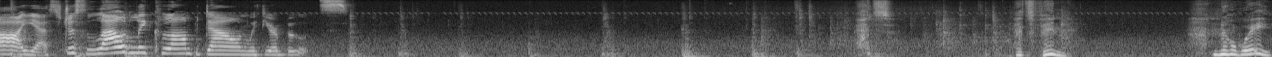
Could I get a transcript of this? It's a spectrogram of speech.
Ah, yes. Just loudly clomp down with your boots. That's. That's Finn. No way.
